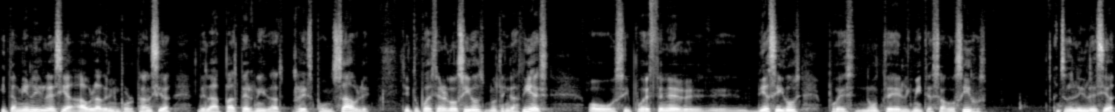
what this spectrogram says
Y también la iglesia habla de la importancia de la paternidad responsable. Si tú puedes tener dos hijos, no tengas diez. O si puedes tener eh, diez hijos, pues no te limites a dos hijos. Entonces la iglesia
